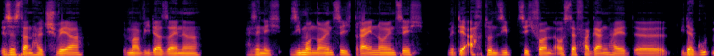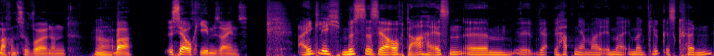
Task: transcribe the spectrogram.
ist es dann halt schwer, immer wieder seine, weiß ich nicht, 97, 93 mit der 78 von aus der Vergangenheit äh, wieder gut machen zu wollen. Und Ja. aber ist ja auch jedem seins. Eigentlich müsste es ja auch da heißen, ähm, wir, wir hatten ja mal immer, immer Glück ist Können,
